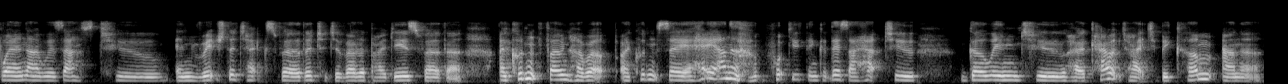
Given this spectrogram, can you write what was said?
when I was asked to enrich the text further, to develop ideas further, I couldn't phone her up. I couldn't say, Hey, Ana, what do you think of this? I had to go into her character, I had to become Ana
